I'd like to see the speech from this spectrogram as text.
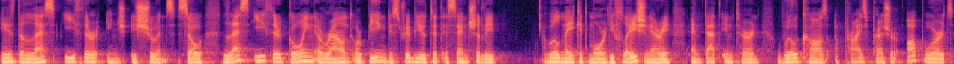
is the less Ether issuance. So less Ether going around or being distributed essentially will make it more deflationary and that in turn will cause a price pressure upwards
